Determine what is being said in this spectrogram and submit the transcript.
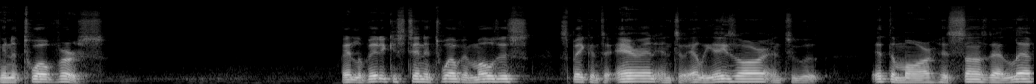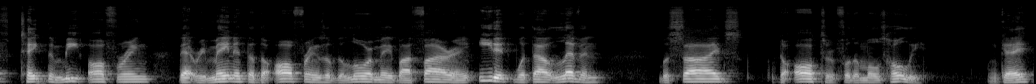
in the 12th verse. In Leviticus 10 and 12, and Moses spake unto Aaron and to Eleazar and to Ithamar, his sons that left, take the meat offering that remaineth of the offerings of the Lord made by fire, and eat it without leaven, besides the altar for the most holy. Okay?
